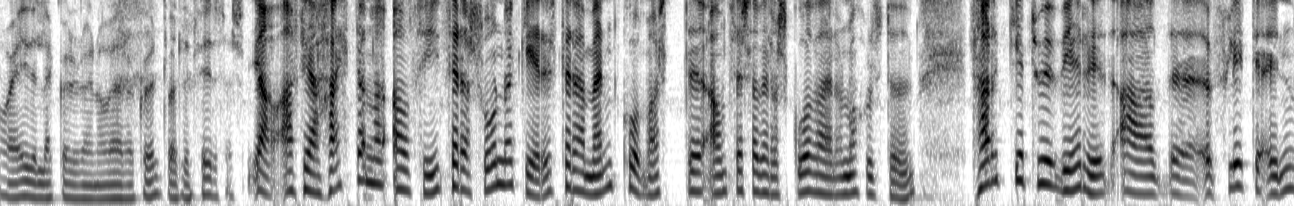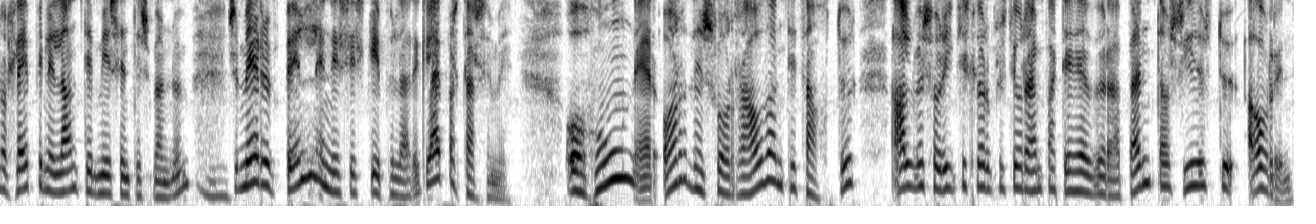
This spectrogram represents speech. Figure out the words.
Og eidileggur raun og vera grundvöldir fyrir þessu. Já, af því að hættana á því þegar svona gerist, þegar menn komast uh, án þess að vera að skoða þeirra nokkur stöðum Þar getur við verið að uh, flytja inn og hleypin í landi mísindismönnum mm. sem eru byllinis í skipulari glæpastarsimi og hún er orðin svo ráðandi þáttur alveg svo ríkislauruglustjóra embætti hefur verið að benda á síðustu árin,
